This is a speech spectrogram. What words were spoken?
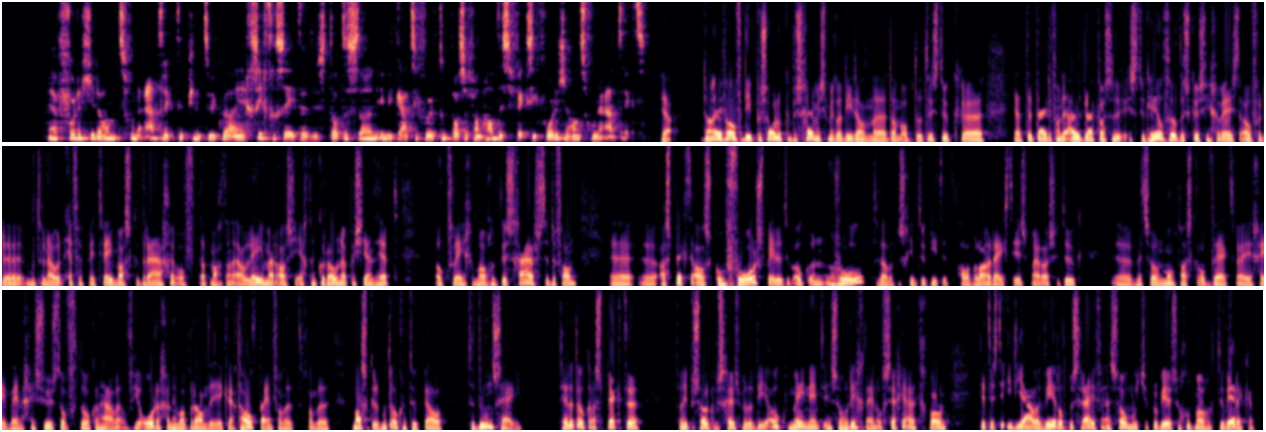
En voordat je de handschoenen aantrekt, heb je natuurlijk wel in je gezicht gezeten. Dus dat is dan een indicatie voor het toepassen van handdesinfectie voordat je handschoenen aantrekt. Ja, dan even over die persoonlijke beschermingsmiddelen die dan, uh, dan opdoet. Is natuurlijk, uh, ja, ten tijde van de uitbraak was er, is natuurlijk heel veel discussie geweest over de, moeten we nou een FFP2-masker dragen? Of dat mag dan alleen maar als je echt een coronapatiënt hebt. Ook vanwege mogelijk de schaarste ervan. Uh, uh, aspecten als comfort spelen natuurlijk ook een rol. Terwijl het misschien natuurlijk niet het allerbelangrijkste is. Maar als je natuurlijk uh, met zo'n mondmasker opwerkt waar je geen, bijna geen zuurstof door kan halen. Of je oren gaan helemaal branden. Je krijgt hoofdpijn van, het, van de masker. Dat moet ook natuurlijk wel te doen zijn. Zijn het ook aspecten van die persoonlijke beschermingsmiddelen die je ook meeneemt in zo'n richtlijn? Of zeg je eigenlijk gewoon, dit is de ideale wereld beschrijven en zo moet je proberen zo goed mogelijk te werken?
